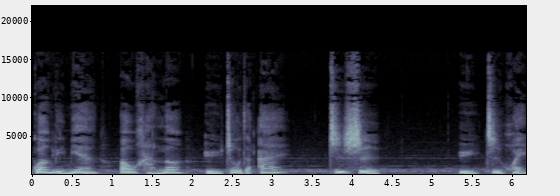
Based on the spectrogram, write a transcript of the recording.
光里面包含了宇宙的爱、知识与智慧。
